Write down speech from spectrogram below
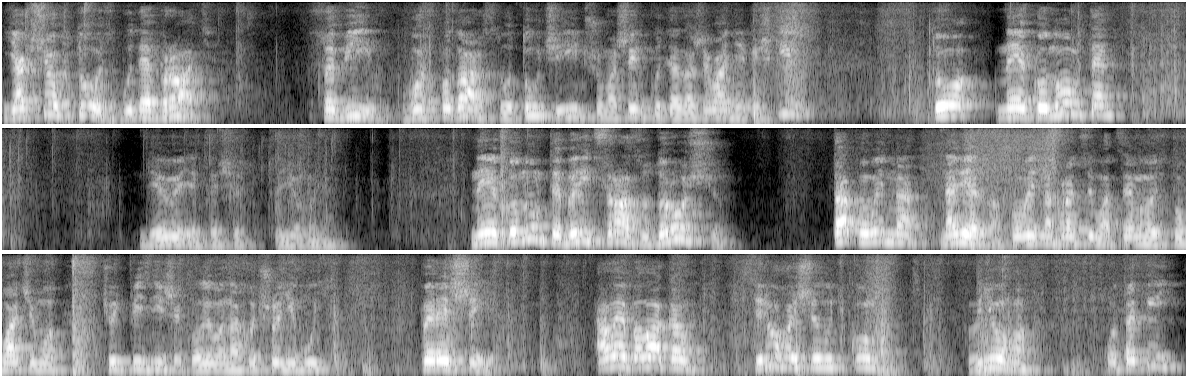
якщо хтось буде брати собі в господарство ту чи іншу машинку для заживання мішків, то не економте. Диви, яка ще тут, йомоня. Не економте, беріть сразу дорожчу. Та повинна, навірно, повинна працювати. Це ми ось побачимо чуть пізніше, коли вона хоч що-небудь перешиє. Але балакав Серегою Шелудьком, в нього отакий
